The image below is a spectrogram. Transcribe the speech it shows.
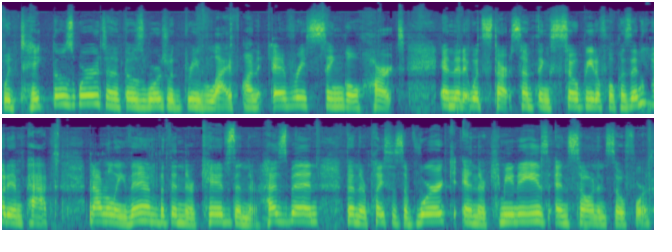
would take those words and that those words would breathe life on every single heart and that it would start something so beautiful because then it would impact not only them, but then their kids, then their husband, then their places of work and their communities and so on and so forth.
